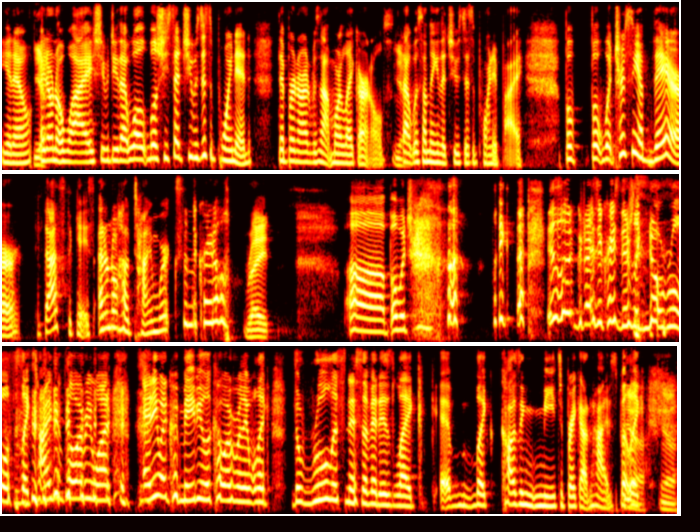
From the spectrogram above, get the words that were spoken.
you know Yeah. i don't know why she would do that well well she said she was disappointed that bernard was not more like arnold Yeah. that was something that she was disappointed by but but what trips me up there if that's the case i don't know how time works in the cradle Right. uh but what like that what drives you crazy. There's like no rules. It's like time can flow everyone. Anyone could maybe look however they want. Like the rulelessness of it is like um, like causing me to break out in hives. But yeah, like yeah.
